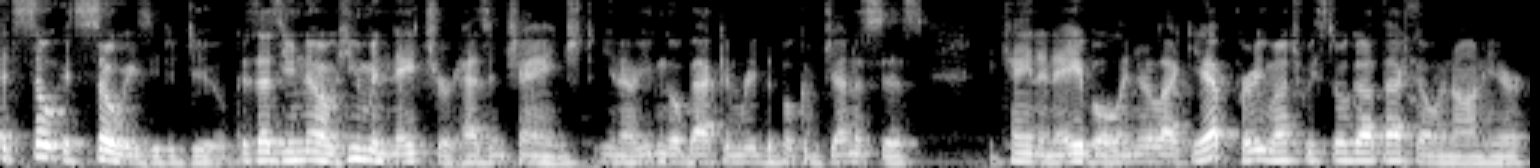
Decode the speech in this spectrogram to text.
it's so it's so easy to do because as you know, human nature hasn't changed. You know, you can go back and read the book of Genesis Cain and Abel, and you're like, yep, pretty much we still got that going on here.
